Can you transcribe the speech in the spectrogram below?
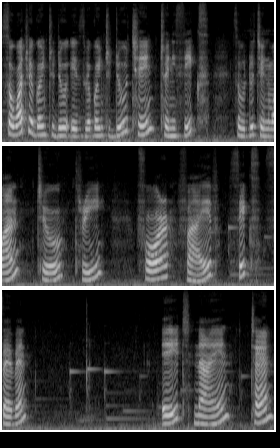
So what we're going to do is we're going to do chain 26 so we'll do chain one two three four five six seven eight nine ten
